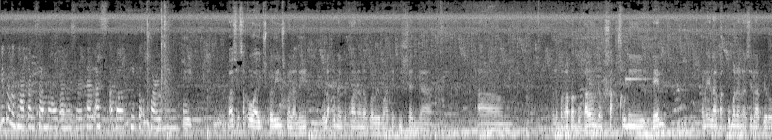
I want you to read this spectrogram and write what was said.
Pwede ka maghatag sa mo ano sir? Tell us about hito farming po. base sa ko experience pa lang eh. Wala ko nagkakuha na lang pa mga technician nga um wala mga pagkukaroon ng sakso ni Len kanila bagkuman na sila pero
